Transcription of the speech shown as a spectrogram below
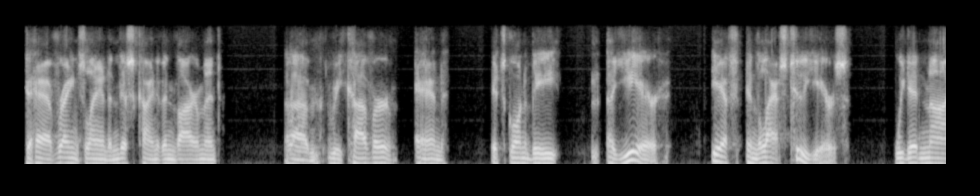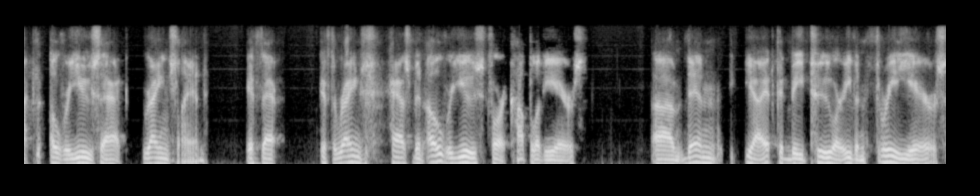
to have rangeland in this kind of environment um, recover, and it's going to be a year if in the last two years we did not overuse that rangeland if that if the range has been overused for a couple of years, um, then yeah, it could be two or even three years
